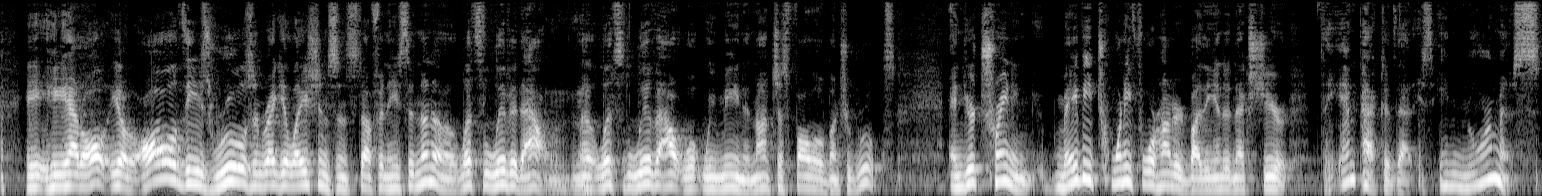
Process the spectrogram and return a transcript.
he, he had all you know all of these rules and regulations and stuff, and he said, "No, no, let's live it out. Mm-hmm. Uh, let's live out what we mean, and not just follow a bunch of rules." And you're training maybe 2,400 by the end of next year. The impact of that is enormous.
